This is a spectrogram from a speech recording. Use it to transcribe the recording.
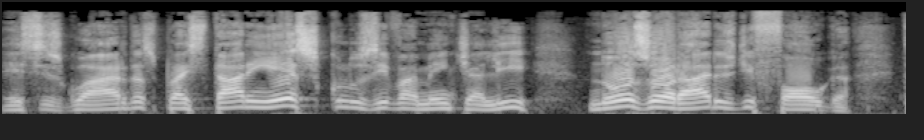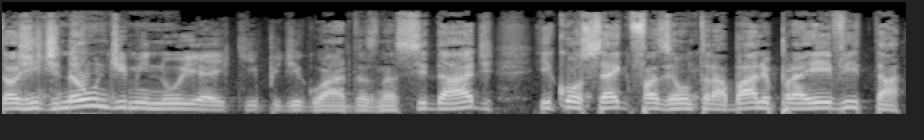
esses guardas para estarem exclusivamente ali nos horários de folga. Então a gente não diminui a equipe de guardas na cidade e consegue fazer um trabalho para evitar evitar.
